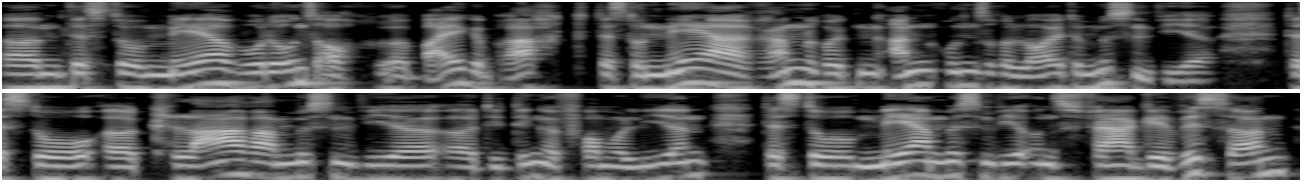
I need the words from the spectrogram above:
ähm, desto mehr wurde uns auch äh, beigebracht, desto näher ranrücken an unsere Leute müssen wir, desto äh, klarer müssen wir äh, die Dinge formulieren, desto mehr müssen wir uns vergewissern,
